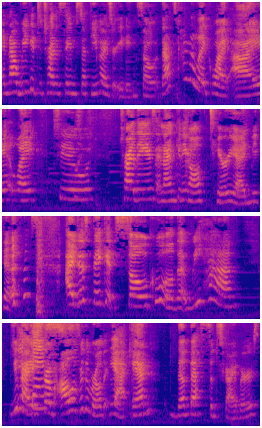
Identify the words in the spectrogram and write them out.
And now we get to try the same stuff you guys are eating. So that's kind of like why I like to try these. And I'm getting all teary eyed because I just think it's so cool that we have you The guys from all over the world. Yeah, and the best subscribers.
